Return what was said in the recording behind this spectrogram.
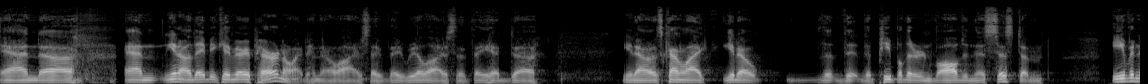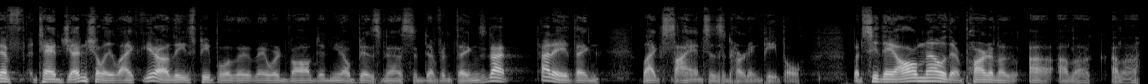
And, uh, and you know, they became very paranoid in their lives. They, they realized that they had, uh, you know, it's kind of like, you know, the, the, the people that are involved in this system, even if tangentially, like, you know, these people, they, they were involved in, you know, business and different things, not, not anything like science isn't hurting people. But see, they all know they're part of a, uh, of a, of a,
